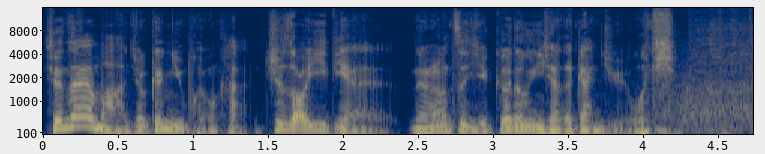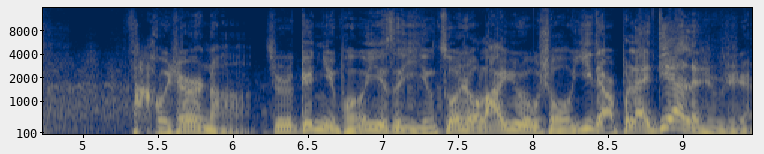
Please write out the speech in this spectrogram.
现在嘛，就跟女朋友看，制造一点能让自己咯噔一下的感觉。我天，咋回事呢？就是跟女朋友意思已经左手拉右手，一点不来电了，是不是？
